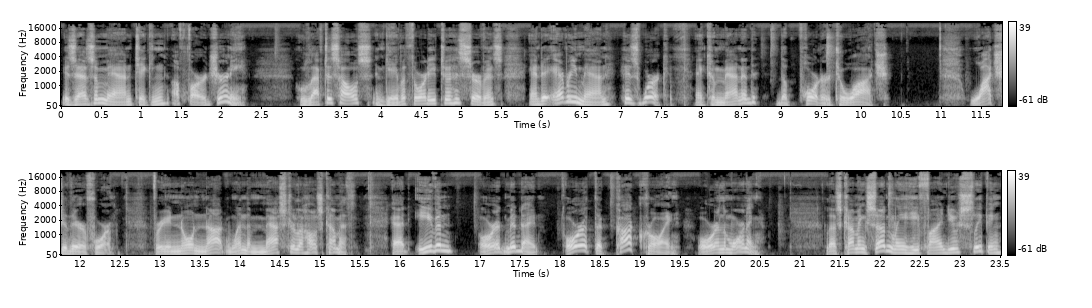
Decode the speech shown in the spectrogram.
is as a man taking a far journey, who left his house and gave authority to his servants and to every man his work, and commanded the porter to watch. Watch you therefore, for you know not when the master of the house cometh, at even or at midnight, or at the cock crowing, or in the morning. lest coming suddenly he find you sleeping.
